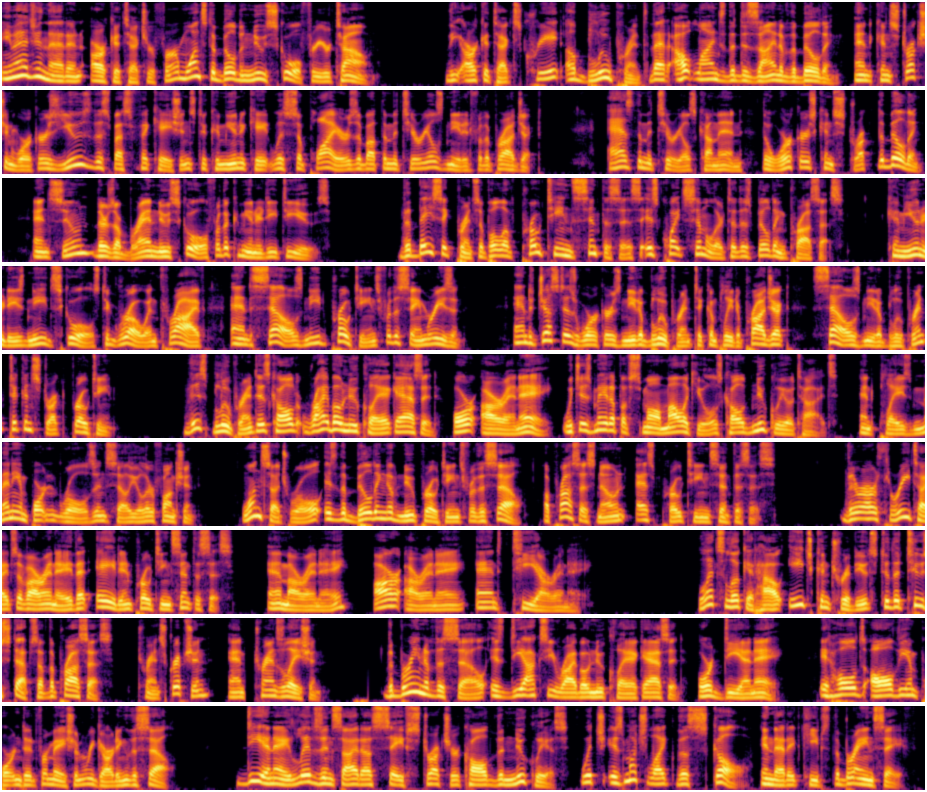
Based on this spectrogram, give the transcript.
Imagine that an architecture firm wants to build a new school for your town. The architects create a blueprint that outlines the design of the building, and construction workers use the specifications to communicate with suppliers about the materials needed for the project. As the materials come in, the workers construct the building, and soon there's a brand new school for the community to use. The basic principle of protein synthesis is quite similar to this building process. Communities need schools to grow and thrive, and cells need proteins for the same reason. And just as workers need a blueprint to complete a project, cells need a blueprint to construct protein. This blueprint is called ribonucleic acid, or RNA, which is made up of small molecules called nucleotides and plays many important roles in cellular function. One such role is the building of new proteins for the cell, a process known as protein synthesis. There are three types of RNA that aid in protein synthesis mRNA, rRNA, and tRNA. Let's look at how each contributes to the two steps of the process transcription and translation. The brain of the cell is deoxyribonucleic acid, or DNA. It holds all the important information regarding the cell. DNA lives inside a safe structure called the nucleus, which is much like the skull in that it keeps the brain safe.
